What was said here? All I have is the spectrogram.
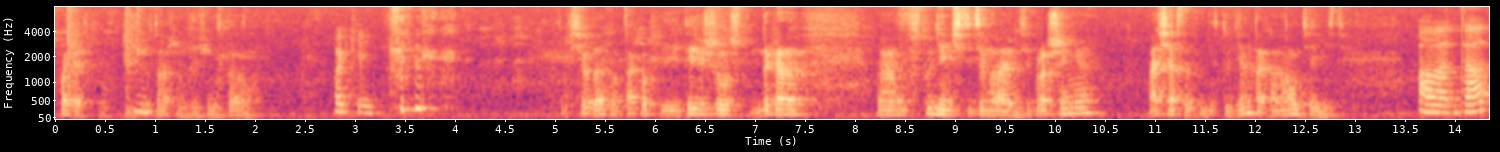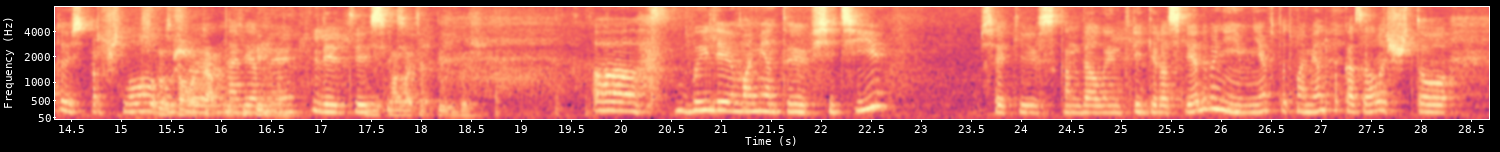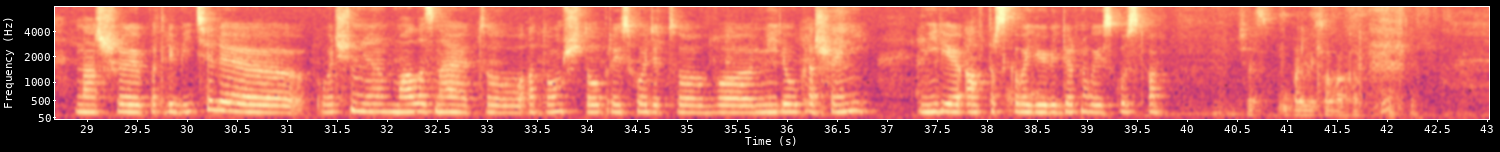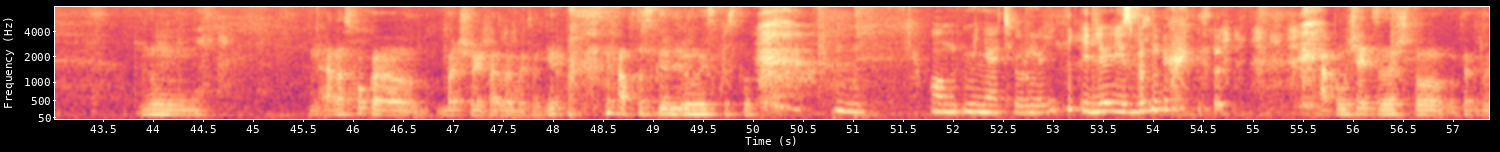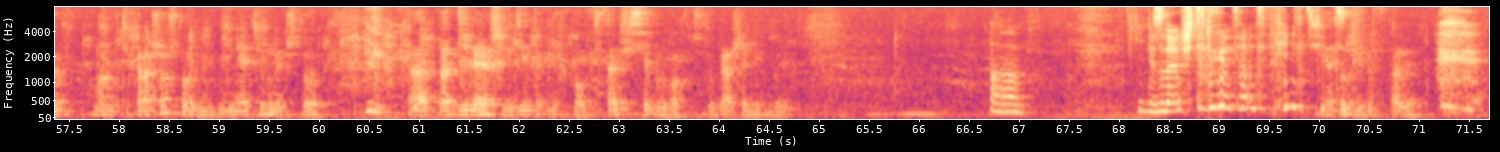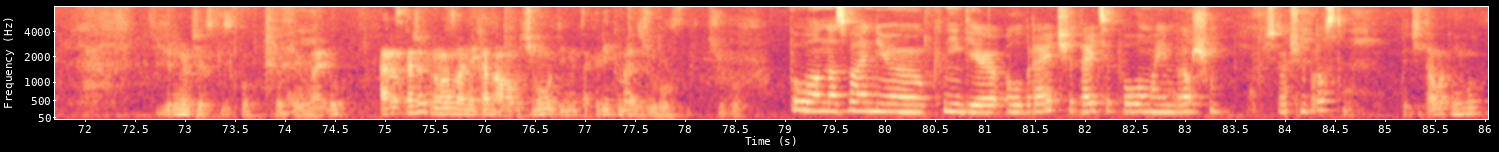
В порядке. Ничего страшного ты еще не сказал. Окей. И все, да, вот так вот. И ты решила, что так, а, э, в студенчестве тебе нравились украшения, а сейчас ты не студент, а канал у тебя есть. А, да, то есть прошло Что уже, наверное, лет Ты не 10. смогла терпеть больше. А, были моменты в сети, всякие скандалы, интриги, расследования, и мне в тот момент показалось, что наши потребители очень мало знают э, о том, что происходит э, в мире украшений, мире авторского ювелирного искусства. Сейчас упадет собака. Ну, а насколько большой, по-твоему, этот мир авторское ювелирное искусство? Он миниатюрный и для избранных. А получается, что, как бы, может быть, и хорошо, что ми- миниатюрный, что от- отделяешь людей так легко. Представляешь, все бы в авторских украшениях были. А, я не знаю, что на это ответить. Я тоже не представляю. Вернемся к списку, сейчас я его найду. А расскажи про название канала, почему вот именно так My Jewels. Jewels. По названию книги Олбрайт читайте по моим брошам. Все очень просто. Ты читала книгу?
